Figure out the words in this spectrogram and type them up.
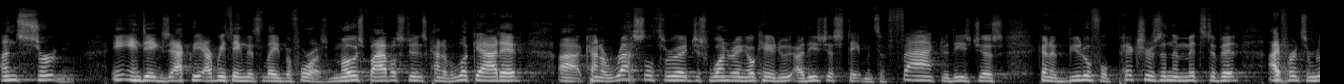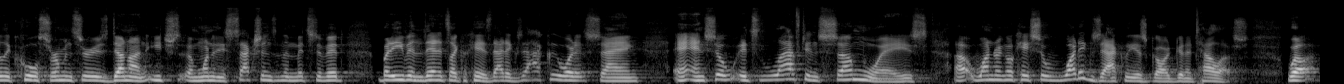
uncertain into exactly everything that's laid before us. Most Bible students kind of look at it, uh, kind of wrestle through it, just wondering okay, do, are these just statements of fact? Are these just kind of beautiful pictures in the midst of it? I've heard some really cool sermon series done on each on one of these sections in the midst of it, but even then it's like, okay, is that exactly what it's saying? And, and so it's left in some ways uh, wondering, okay, so what exactly is God going to tell us? Well,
